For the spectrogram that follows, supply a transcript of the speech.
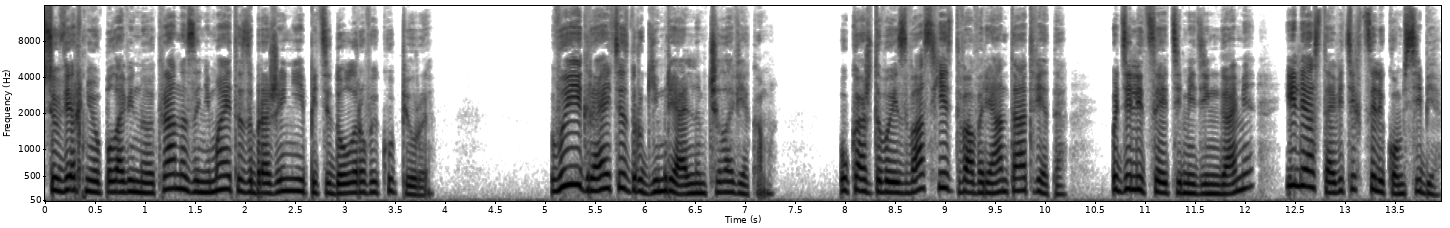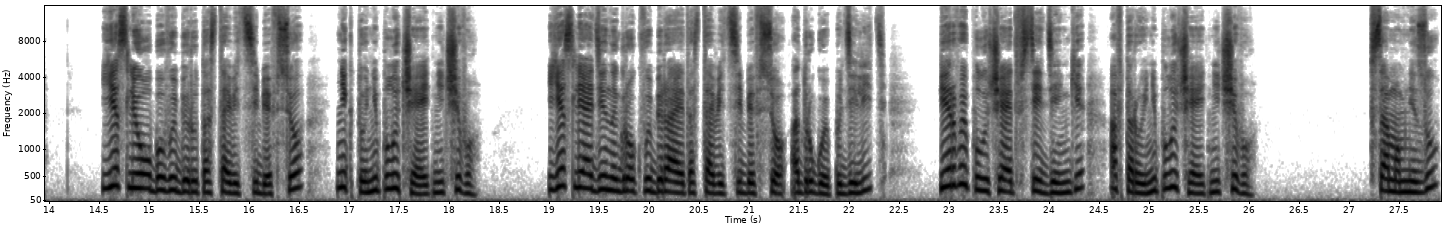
Всю верхнюю половину экрана занимает изображение пятидолларовой купюры. Вы играете с другим реальным человеком. У каждого из вас есть два варианта ответа: поделиться этими деньгами или оставить их целиком себе. Если оба выберут оставить себе все, никто не получает ничего. Если один игрок выбирает оставить себе все, а другой поделить, первый получает все деньги, а второй не получает ничего. В самом низу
